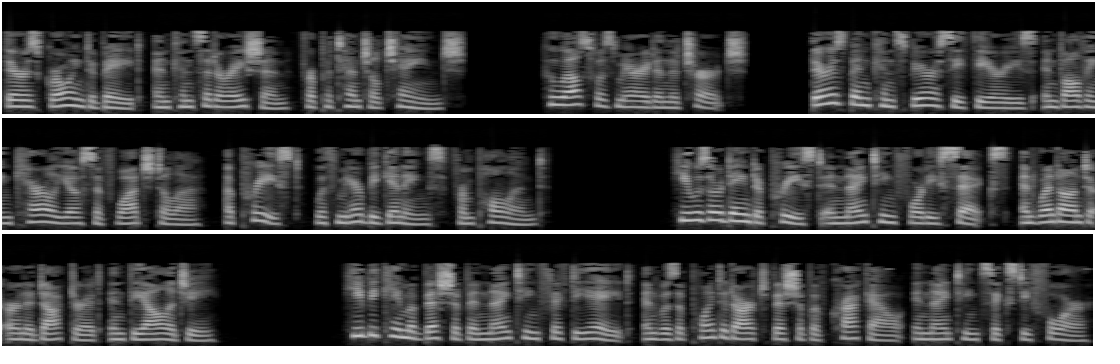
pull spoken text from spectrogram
there is growing debate and consideration for potential change. Who else was married in the church? There has been conspiracy theories involving Karol Josef Wojtyla, a priest with mere beginnings from Poland. He was ordained a priest in 1946 and went on to earn a doctorate in theology. He became a bishop in 1958 and was appointed Archbishop of Krakow in 1964.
